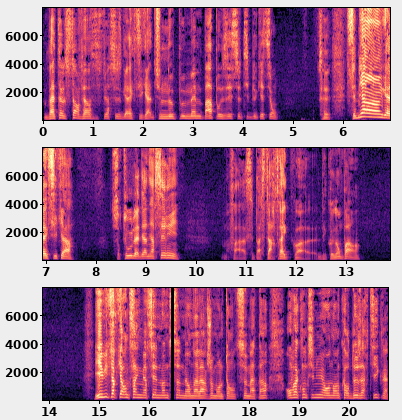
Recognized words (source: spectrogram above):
Battlestar versus Galactica. Tu ne peux même pas poser ce type de questions. C'est bien, hein, Galactica. Surtout la dernière série. Enfin, c'est pas Star Trek, quoi. Déconnons pas. Hein. Est 8h45, merci Edmondson, mais on a largement le temps ce matin. On va continuer, on a encore deux articles.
